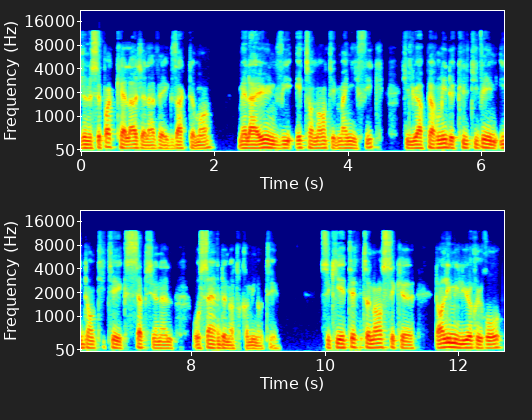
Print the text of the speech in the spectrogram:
Je ne sais pas quel âge elle avait exactement, mais elle a eu une vie étonnante et magnifique qui lui a permis de cultiver une identité exceptionnelle au sein de notre communauté. Ce qui est étonnant, c'est que dans les milieux ruraux,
